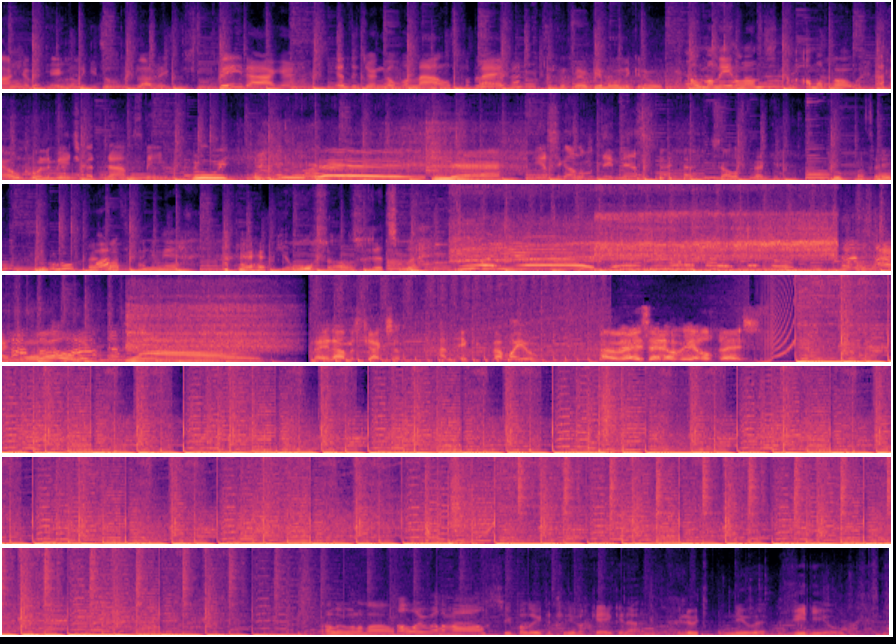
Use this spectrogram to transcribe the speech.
Vandaag hebben we eindelijk iets op de planning. Twee dagen in de jungle van Laos verblijven. Zit ons nou ook helemaal in de knoop. Allemaal Nederlands en allemaal vrouwen. Ik ga ook gewoon een beetje met de dames mee. Doei! Hey! Nee! Eerst gaan om meteen mis. Ik zal het trekken. Hoe? Wat zei ik? Hm? Oeh, Hè, wat? wat? Ga niet meer. Je hoort van alles ritselen. Dat was echt geweldig. Wauw! Mijn naam is Jackson En ik ben Mayo. en wij zijn op wereldreis. Hallo allemaal. Hallo allemaal. Super leuk dat jullie weer kijken naar een gloednieuwe video.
